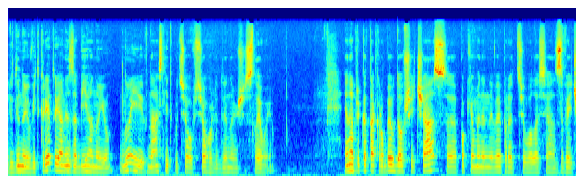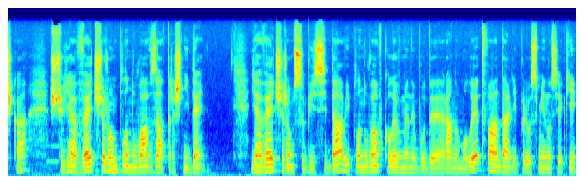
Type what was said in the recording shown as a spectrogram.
людиною відкритою, а не забіганою, ну і в наслідку цього всього людиною щасливою. Я, наприклад, так робив довший час, е, поки у мене не випрацювалася звичка, що я вечором планував завтрашній день. Я вечором собі сідав і планував, коли в мене буде рано молитва, далі плюс-мінус, які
